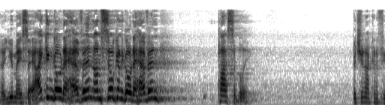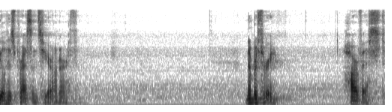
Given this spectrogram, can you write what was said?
Now, you may say, I can go to heaven. I'm still going to go to heaven. Possibly. But you're not going to feel His presence here on earth. Number three, harvest.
